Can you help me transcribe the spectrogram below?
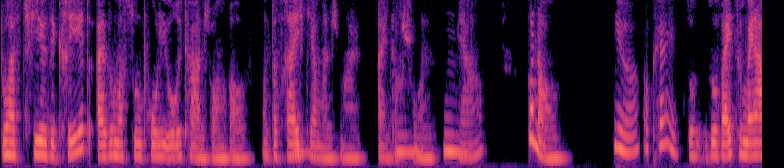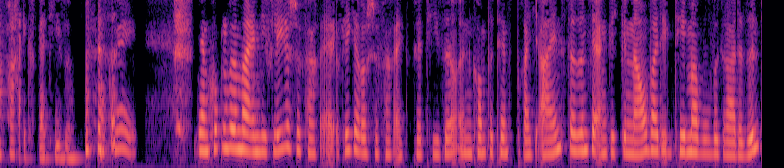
du hast viel Sekret, also machst du einen Polyurethanschaum rauf. Und das reicht mhm. ja manchmal einfach mhm. schon. Mhm. Ja, genau. Ja, okay. So, so weit zu meiner Fachexpertise. Okay. Dann gucken wir mal in die pflegische Fach, äh, pflegerische Fachexpertise in Kompetenzbereich 1. Da sind wir eigentlich genau bei dem Thema, wo wir gerade sind.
